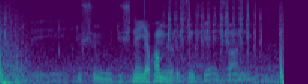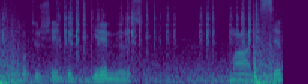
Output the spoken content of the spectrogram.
e, düşün düşüne yapamıyoruz çünkü şu an o tür şeylere giremiyoruz. Maalesef.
